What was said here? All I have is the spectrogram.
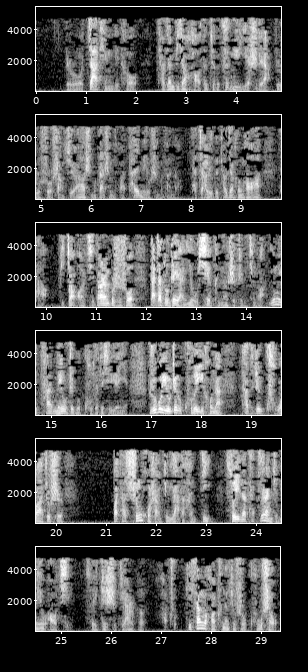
比如家庭里头条件比较好的这个子女也是这样，比如说上学啊什么干什么的话，他也没有什么烦恼。他家里的条件很好啊，他比较傲气。当然不是说大家都这样，有些可能是这个情况，因为他没有这个苦的这些原因。如果有这个苦了以后呢，他的这个苦啊，就是把他生活上就压得很低，所以呢，他自然就没有傲气。所以这是第二个。好处，第三个好处呢，就是苦守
